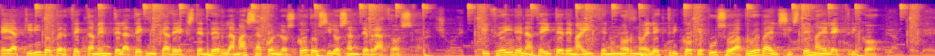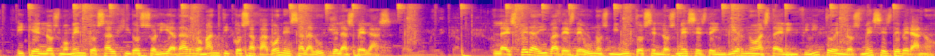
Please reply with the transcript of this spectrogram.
He adquirido perfectamente la técnica de extender la masa con los codos y los antebrazos. Y freír en aceite de maíz en un horno eléctrico que puso a prueba el sistema eléctrico. Y que en los momentos álgidos solía dar románticos apagones a la luz de las velas. La espera iba desde unos minutos en los meses de invierno hasta el infinito en los meses de verano.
